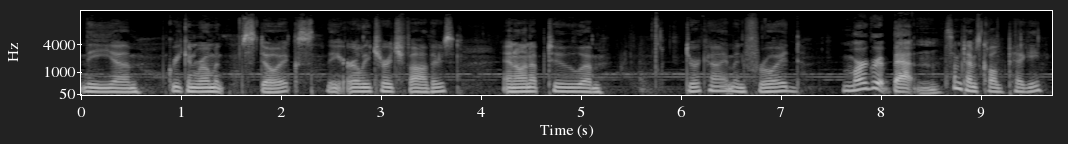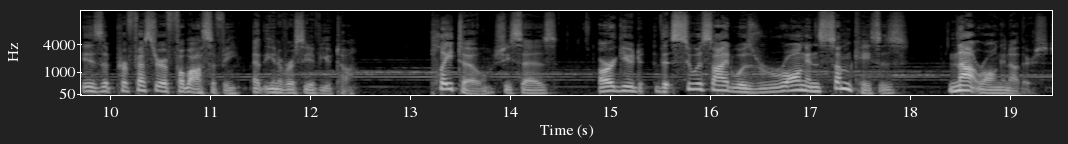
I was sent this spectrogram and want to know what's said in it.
the um, Greek and Roman Stoics, the early church fathers, and on up to um, Durkheim and Freud. Margaret Battin, sometimes called Peggy, is a professor of philosophy at the University of Utah. Plato, she says, argued that suicide was wrong in some cases, not wrong in others.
